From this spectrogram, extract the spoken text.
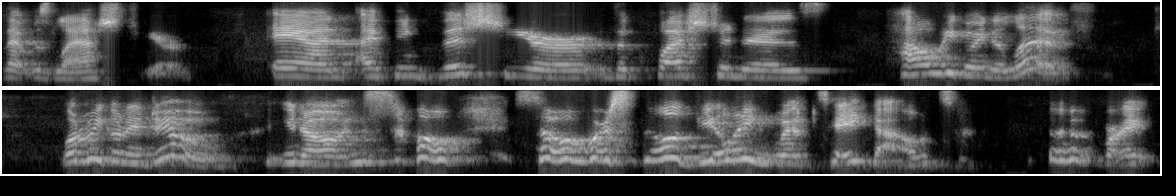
That was last year. And I think this year the question is how are we going to live? What are we going to do? You know, and so so we're still dealing with takeout, right?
